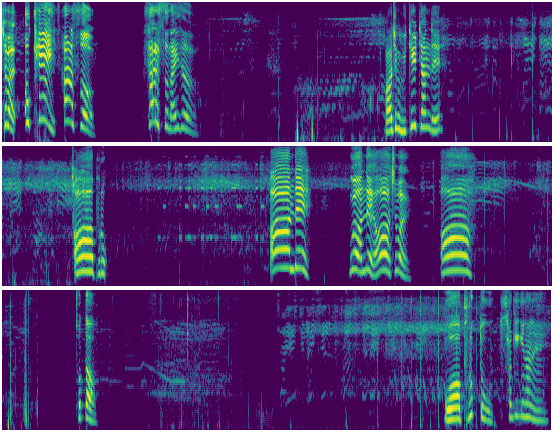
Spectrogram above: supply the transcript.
제발. 오케이. 살았어. 살았어, 나이스. 아, 지금 위태위태한데. 아, 브록. 아, 안 돼. 뭐야, 안 돼. 아, 제발. 아. 졌다. 와, 브록도 사기긴 하네.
